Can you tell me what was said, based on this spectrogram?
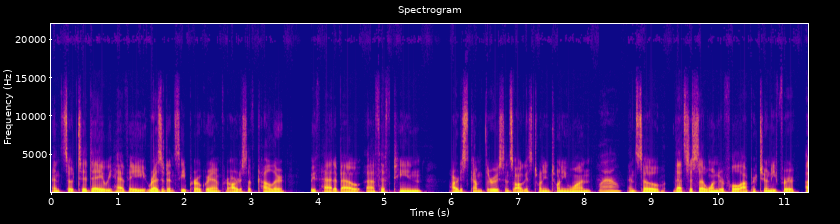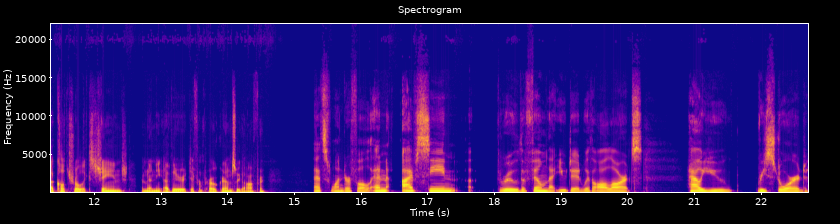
And so today we have a residency program for artists of color. We've had about uh, 15 artists come through since August 2021. Wow. And so that's just a wonderful opportunity for a cultural exchange and many other different programs we offer. That's wonderful. And I've seen uh, through the film that you did with All Arts how you restored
